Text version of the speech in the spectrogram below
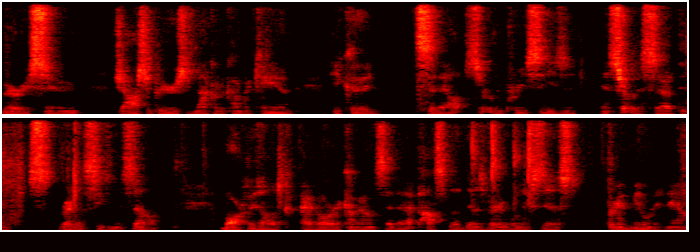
very soon, Josh appears he's not going to come to camp. He could sit out certainly preseason and certainly sit out the regular season itself. Barkley's have already come out and said that, that possibility does very well exist for him doing it now.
